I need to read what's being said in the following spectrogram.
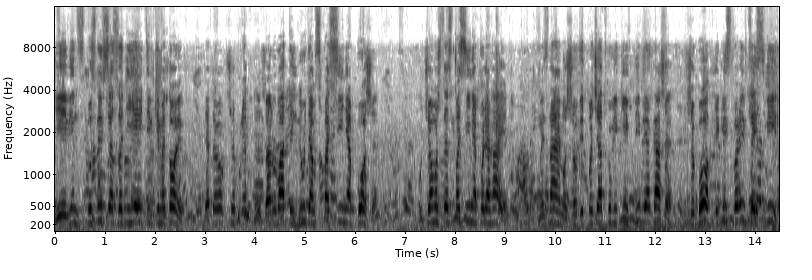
І він спустився з однією тільки метою для того, щоб дарувати людям спасіння Боже. У чому ж це спасіння полягає? Ми знаємо, що від початку віків Біблія каже, що Бог, який створив цей світ,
